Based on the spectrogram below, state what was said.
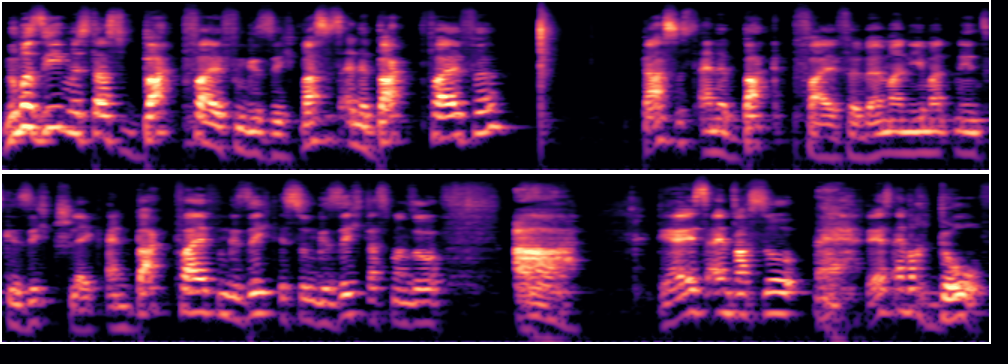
Nummer 7 ist das Backpfeifengesicht. Was ist eine Backpfeife? Das ist eine Backpfeife, wenn man jemanden ins Gesicht schlägt. Ein Backpfeifengesicht ist so ein Gesicht, das man so, ah, der ist einfach so, äh, der ist einfach doof.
